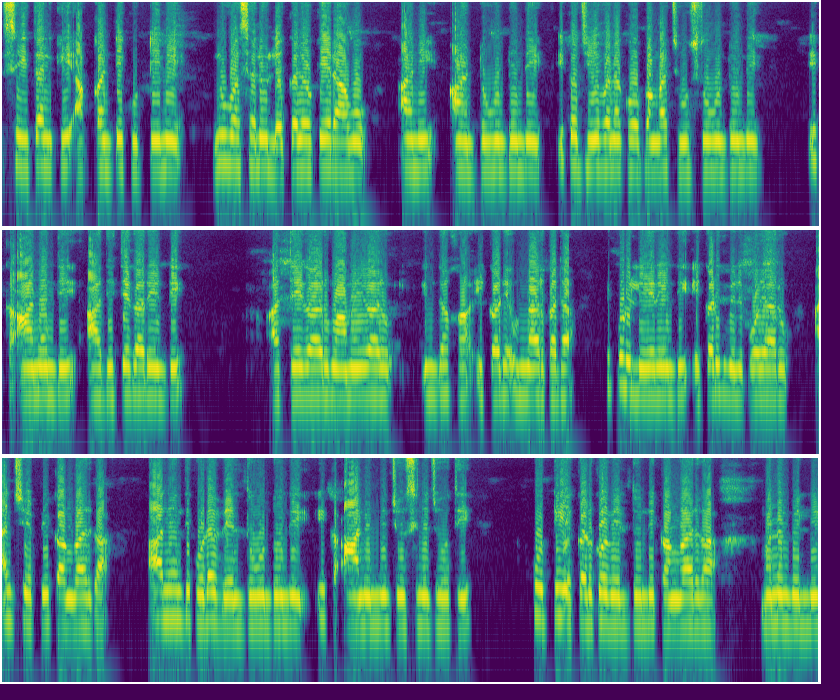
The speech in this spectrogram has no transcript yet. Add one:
సీతన్కి అక్కంటి కుట్టిని నువ్వు అసలు లెక్కలోకే రావు అని అంటూ ఉంటుంది. ఇక జీవన కోపంగా చూస్తూ ఉంటుంది. ఇక ఆనంది ఆదిత్య గారేంటి? అత్తయ్య గారు మామయ్య గారు ఇందాక ఇక్కడే ఉన్నారు కదా ఇప్పుడు లేరేంటి? ఎక్కడికి వెళ్ళిపోయారు? అని చెప్పి కంగారుగా ఆనంది కూడా వెళ్తూ ఉంటుంది. ఇక ఆనందిని చూసిన జ్యోతి కుట్టి ఎక్కడికో వెళ్తుంది కంగారుగా. మనం వెళ్ళి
